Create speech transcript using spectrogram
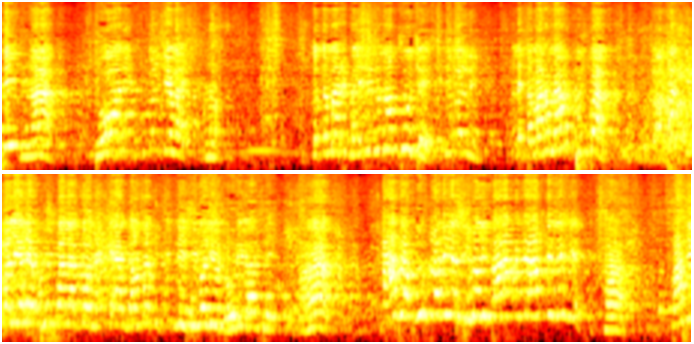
હતી ના. ધો અને કુંડલ કહેવાય તો તમારી બૈરીનું નામ શું છે? શિવલી અને તમારું નામ પુષ્પા. તો આમાં શિવલી અને પુષ્પા લાગતો ને કે આ ગામમાંથી કેટલી શિવલીઓ દોડી આવશે હા. હા, તો શિવલી તારા કરતા આપતી લેશે હા. પાછી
